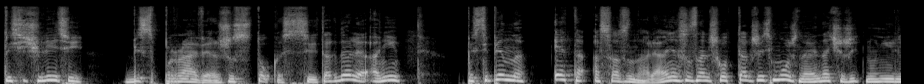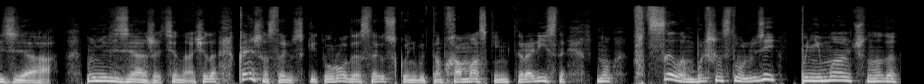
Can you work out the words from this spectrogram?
тысячелетий бесправия, жестокости и так далее, они постепенно это осознали. Они осознали, что вот так жить можно, а иначе жить ну нельзя. Ну нельзя жить иначе. Да? Конечно, остаются какие-то уроды, остаются какой-нибудь там Хамас, какие-нибудь террористы, но в целом большинство людей понимают, что надо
